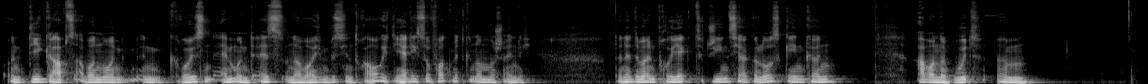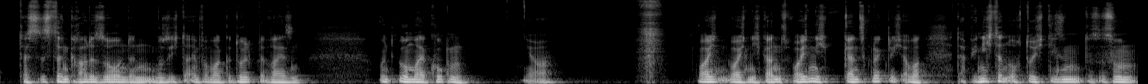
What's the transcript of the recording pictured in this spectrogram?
Und die gab es aber nur in, in, Größen M und S und da war ich ein bisschen traurig. Die hätte ich sofort mitgenommen wahrscheinlich. Dann hätte mein Projekt Jeansjacke losgehen können. Aber na gut, ähm, das ist dann gerade so und dann muss ich da einfach mal Geduld beweisen und immer mal gucken. Ja, war ich, war ich, nicht, ganz, war ich nicht ganz glücklich, aber da bin ich dann auch durch diesen, das ist so ein,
